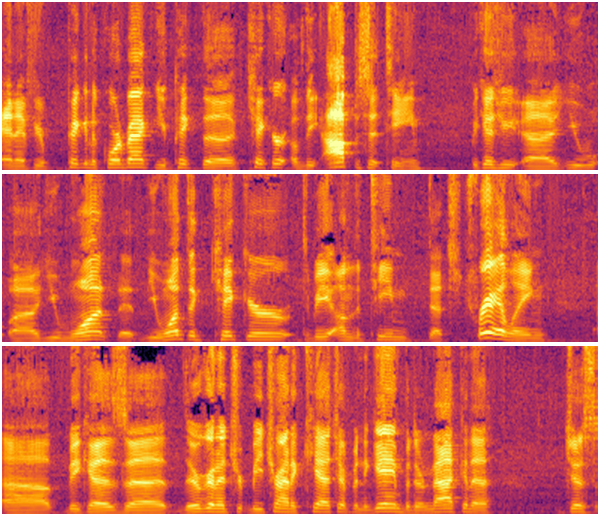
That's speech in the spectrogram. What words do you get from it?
and if you're picking a quarterback, you pick the kicker of the opposite team because you uh, you uh, you want you want the kicker to be on the team that's trailing uh, because uh, they're going to tr- be trying to catch up in the game, but they're not going to just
